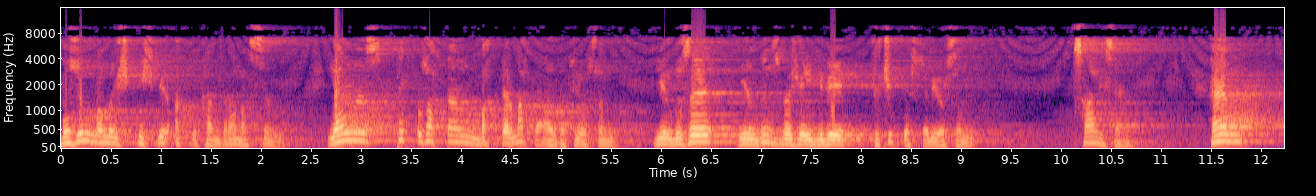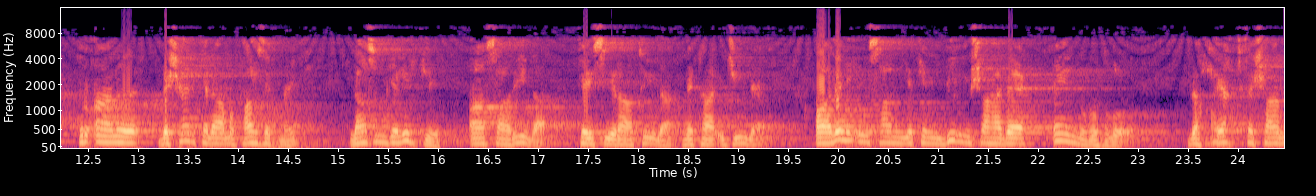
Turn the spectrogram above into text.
Bozulmamış hiçbir aklı kandıramazsın. Yalnız tek uzaktan baktırmakla aldatıyorsun. Yıldızı yıldız böceği gibi küçük gösteriyorsun. Salisen, hem Kur'an'ı beşer kelamı farz etmek lazım gelir ki asarıyla, tesiratıyla, netaiciyle, alemi insaniyetin bir müşahede en ruhlu ve hayat feşan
